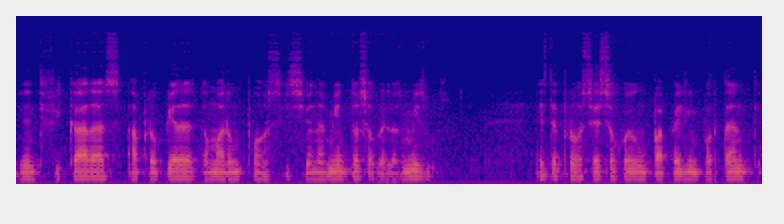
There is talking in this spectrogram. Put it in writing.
identificadas, apropiadas de tomar un posicionamiento sobre los mismos. Este proceso juega un papel importante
